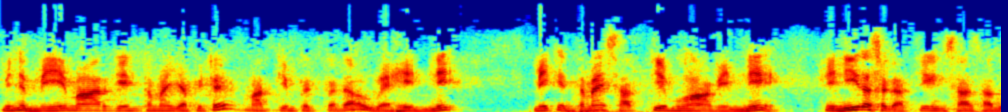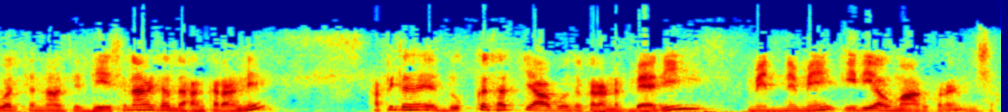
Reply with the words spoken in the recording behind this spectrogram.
මෙන්න මේ මාර්ගයෙන් තමයි අපිට මධ්‍යම ප්‍රතිපදාව වැහෙන්නේ. මේකෙන් තමයි සත්‍ය මුවා වෙන්නේ. මේ නීරස ගතිය නිසා සරුවචනාංශයේ දේශනාවේ සඳහන් කරන්නේ අපිට දුක්ඛ සත්‍ය අවබෝධ කරන්න බැරි මෙන්න මේ ඉරියව් මාරු කරන නිසා.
